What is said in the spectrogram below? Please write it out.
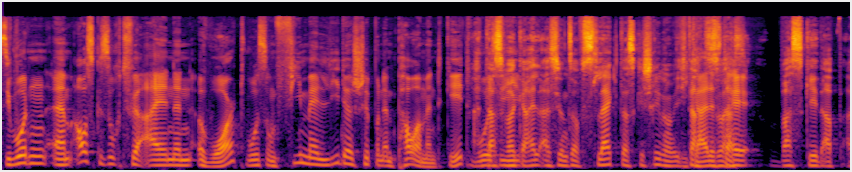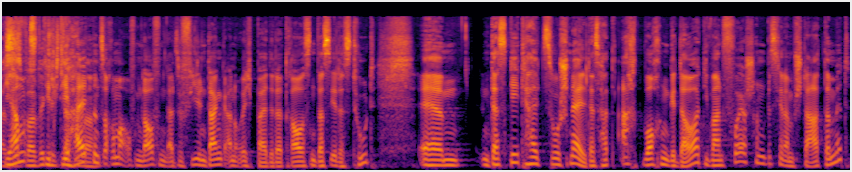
Sie wurden ähm, ausgesucht für einen Award, wo es um Female Leadership und Empowerment geht. Ach, das war geil, als sie uns auf Slack das geschrieben haben. Ich dachte so, hey, was geht ab? Also die, haben, die, die halten uns auch immer auf dem Laufenden. Also vielen Dank an euch beide da draußen, dass ihr das tut. Ähm, das geht halt so schnell. Das hat acht Wochen gedauert. Die waren vorher schon ein bisschen am Start damit,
